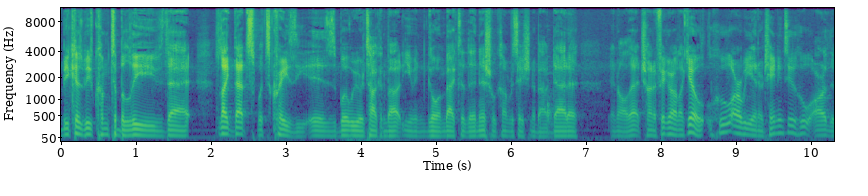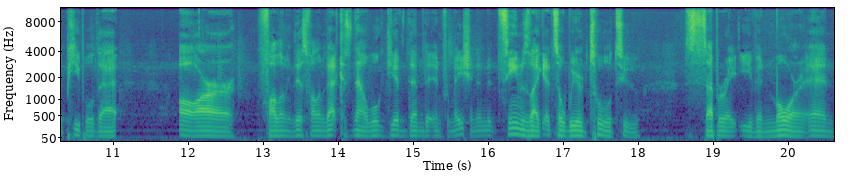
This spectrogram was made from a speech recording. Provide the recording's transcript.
Because we've come to believe that like that's what's crazy is what we were talking about even going back to the initial conversation about data and all that trying to figure out like yo who are we entertaining to? Who are the people that are following this following that? Because now we'll give them the information. And it seems like it's a weird tool to separate even more. And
